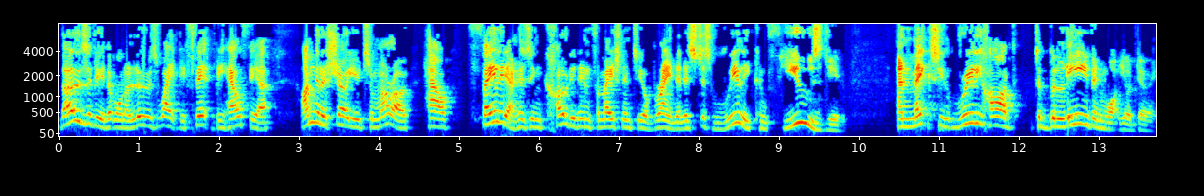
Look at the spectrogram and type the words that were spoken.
those of you that want to lose weight, be fit, be healthier, I'm going to show you tomorrow how failure has encoded information into your brain that has just really confused you and makes you really hard to believe in what you're doing.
